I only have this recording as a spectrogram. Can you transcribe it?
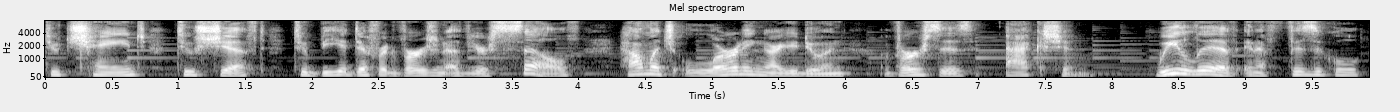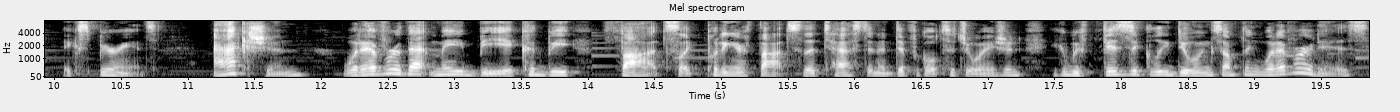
to change, to shift, to be a different version of yourself, how much learning are you doing versus action? We live in a physical experience. Action, whatever that may be, it could be thoughts, like putting your thoughts to the test in a difficult situation. It could be physically doing something, whatever it is.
